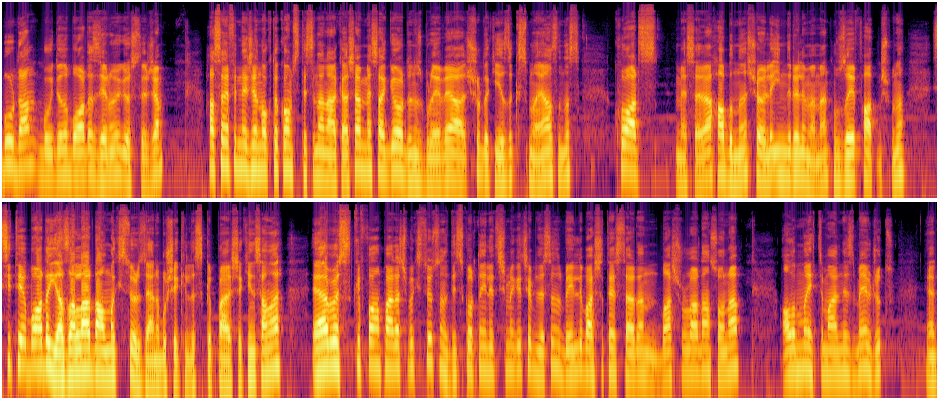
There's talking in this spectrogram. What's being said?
Buradan bu videoda bu arada Zeno'yu göstereceğim. hasanefindece.com sitesinden arkadaşlar mesela gördünüz buraya veya şuradaki yazı kısmına yazdınız. Quartz mesela hub'ını şöyle indirelim hemen. Huzeyfe atmış bunu. Siteye bu arada yazarlar da almak istiyoruz yani bu şekilde script paylaşacak insanlar. Eğer böyle script falan paylaşmak istiyorsanız Discord'dan iletişime geçebilirsiniz. Belli başlı testlerden, başvurulardan sonra alınma ihtimaliniz mevcut. Yani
